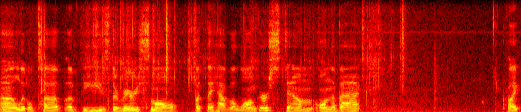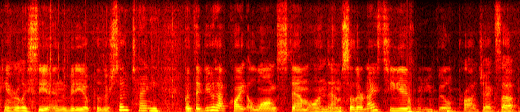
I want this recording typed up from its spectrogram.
uh, little tub of these. They're very small, but they have a longer stem on the back probably can't really see it in the video because they're so tiny but they do have quite a long stem on them. So they're nice to use when you build projects up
